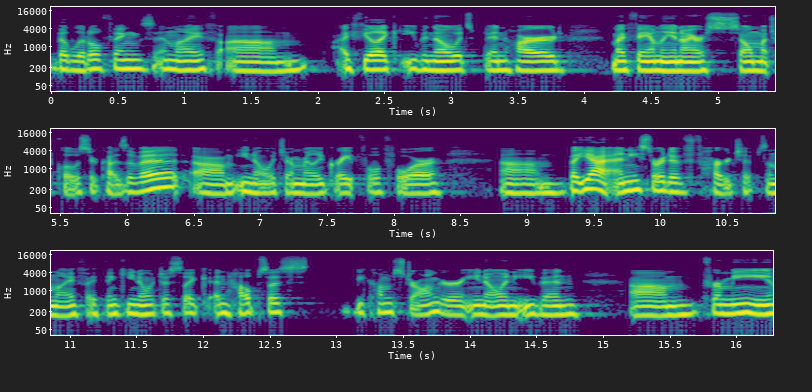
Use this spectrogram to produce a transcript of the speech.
the little things in life. Um, i feel like even though it's been hard my family and i are so much closer because of it um, you know which i'm really grateful for. Um, but yeah any sort of hardships in life i think you know it just like and helps us become stronger you know and even um, for me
